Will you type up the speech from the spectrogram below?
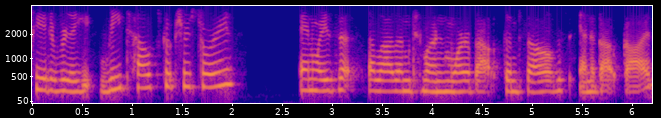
creatively retell scripture stories in ways that allow them to learn more about themselves and about God.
